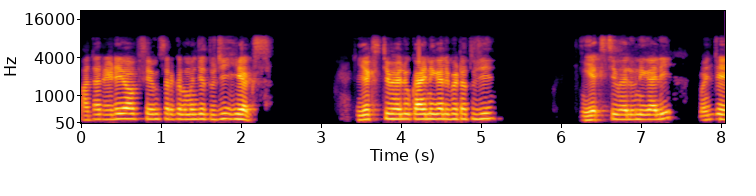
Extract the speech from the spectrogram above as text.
आता रेडे ऑफ सेम सर्कल म्हणजे तुझी एक्स एक्स ची व्हॅल्यू काय निघाली बेटा तुझी? एक्स ची व्हॅल्यू निघाली म्हणजे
